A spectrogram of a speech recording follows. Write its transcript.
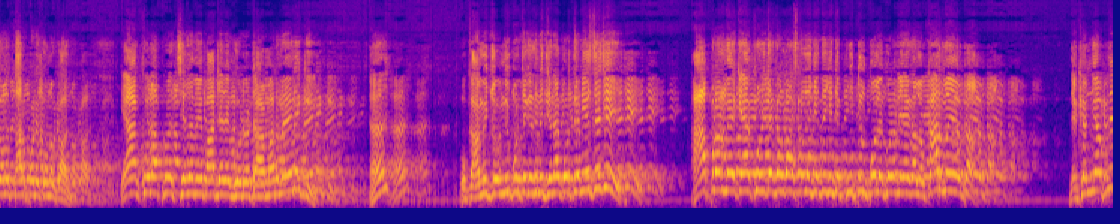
চলো তারপরে কোনো কাজ। এখন আপনার ছেলে মেয়ে বাজারে ঘোড়োটা আমার মেয়ে নাকি? হ্যাঁ? ওকে আমি জঙ্গিপুর থেকে এখানে জেনা করতে নিয়ে এসেছি? আপনার মেয়েকে এখন দেখলাম রাস্তাতে যেতে যেতে পুতুল কোলে করে নিয়ে গেল। কার মেয়ে ওটা? দেখেননি আপনি?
